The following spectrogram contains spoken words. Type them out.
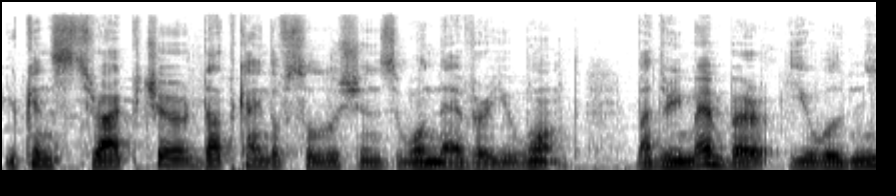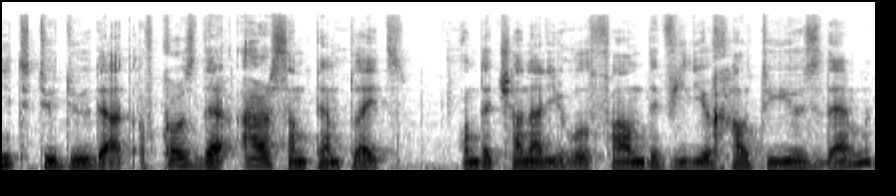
you can structure that kind of solutions whenever you want. But remember, you will need to do that. Of course, there are some templates on the channel. You will find the video how to use them.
